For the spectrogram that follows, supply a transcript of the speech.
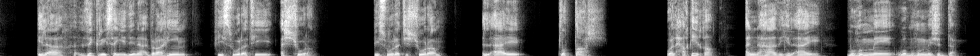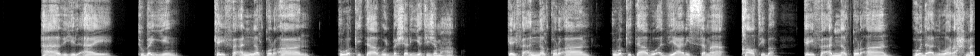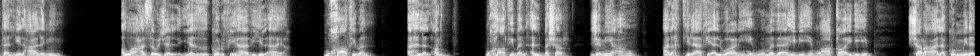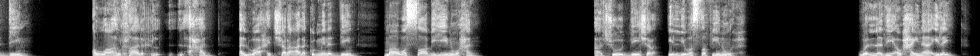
إلى ذكر سيدنا إبراهيم في سورة الشورى. في سورة الشورى الآية 13 والحقيقة أن هذه الآية مهمة ومهمة جدا. هذه الآية تبين كيف أن القرآن هو كتاب البشرية جمعاء. كيف أن القرآن هو كتاب أديان السماء قاطبة. كيف أن القرآن هدى ورحمة للعالمين. الله عز وجل يذكر في هذه الآية مخاطبا أهل الأرض مخاطبا البشر جميعهم على اختلاف ألوانهم ومذاهبهم وعقائدهم. شرع لكم من الدين. الله الخالق الأحد الواحد شرع لكم من الدين ما وصى به نوحا. قال شو الدين شرع؟ اللي وصى فيه نوح. والذي أوحينا إليك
